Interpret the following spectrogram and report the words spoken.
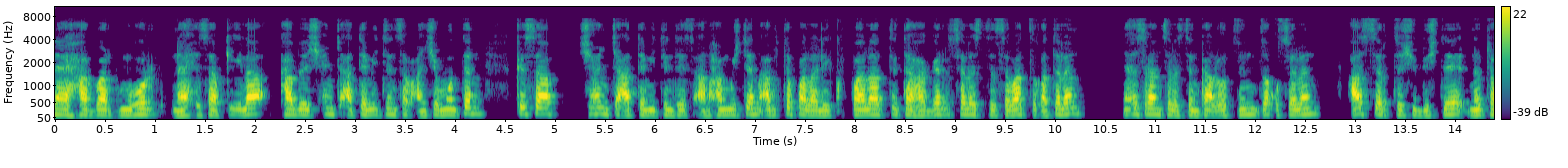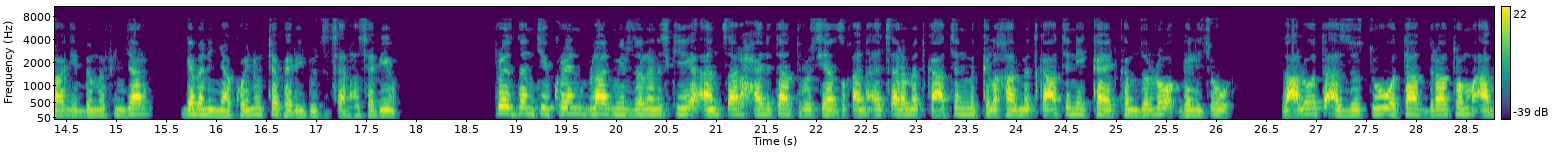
ናይ ሃርቫርድ ምሁር ናይ ሕሳብ ክኢላ ካብ ሽሕን ትሽዓተ ሚእትን ሰብዓን ሸሞንተን ክሳብ ሽሕን ትሽዓተ ሚእትን ተስዓን ሓሙሽተን ኣብ ዝተፈላለዩ ክፋላት እታ ሃገር ሰለስተ ሰባት ዝቐተለን ንዕስራን ሰለስተን ካልኦትን ዘቑሰለን ዓሰርተ ሽዱሽተ ነቷጊ ብምፍንጃር ገበነኛ ኮይኑ ተፈሪዱ ዝጸንሐ ሰብ'ዩ። ፕረዚደንት ዩክሬን ቭላድሚር ዘለንስኪ ኣንጻር ሓይልታት ሩስያ ዝቐንዐ ጸረ መጥቃዕትን ምክልኻል መጥቃዕትን ይካየድ ከም ዘሎ ገሊጹ። ላዕለዎት ኣዘዝቱ ወተሃደራቶም ኣብ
